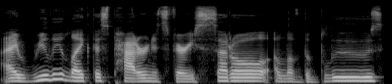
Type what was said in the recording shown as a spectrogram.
I really like this pattern. It's very subtle. I love the blues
